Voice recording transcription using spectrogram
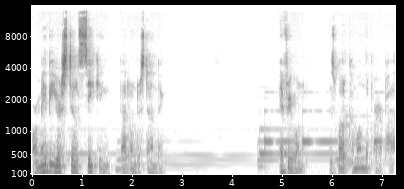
Or maybe you're still seeking that understanding. Everyone is welcome on the prayer path.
